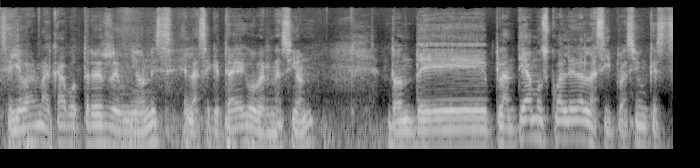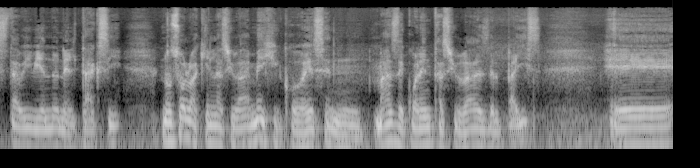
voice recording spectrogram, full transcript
se llevaron a cabo tres reuniones en la Secretaría de Gobernación donde planteamos cuál era la situación que se está viviendo en el taxi, no solo aquí en la Ciudad de México, es en más de 40 ciudades del país. Eh,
